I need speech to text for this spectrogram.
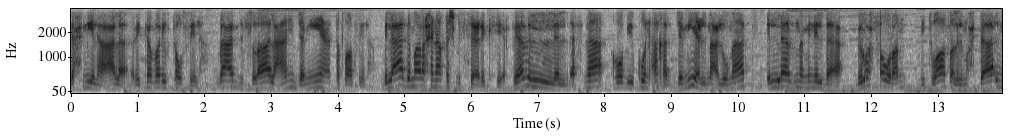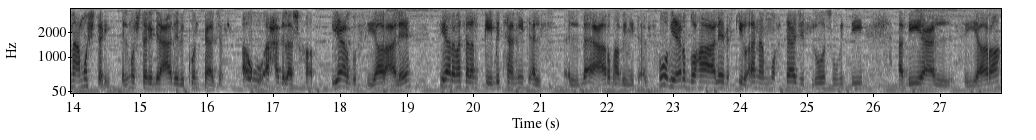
تحميلها على ريكفري وتوصيلها. بعد السؤال عن جميع تفاصيلها. بالعادة ما راح يناقش بالسعر كثير. في هذا الأثناء هو بيكون أخذ جميع المعلومات اللازمة من البائع. بيروح فورا بيتواصل المحتال مع مشتري. المشتري بالعادة بيكون تاجر أو أحد الأشخاص. يعرض السيارة عليه. سيارة مثلا قيمتها مئة ألف. البائع عرضها ب ألف. هو بيعرضها عليه بيحكي له أنا محتاج فلوس وبدي أبيع السيارة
